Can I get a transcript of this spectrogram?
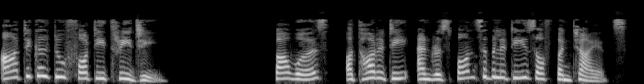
article two forty three G powers, authority and responsibilities of panchayats.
